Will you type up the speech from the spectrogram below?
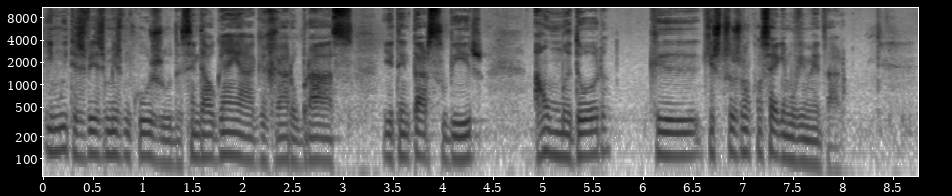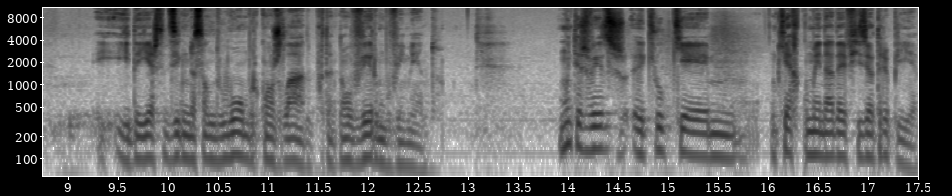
e muitas vezes mesmo com ajuda, sendo alguém a agarrar o braço e a tentar subir, há uma dor que, que as pessoas não conseguem movimentar. E, e daí esta designação do ombro congelado, portanto, não haver movimento. Muitas vezes aquilo que é, que é recomendado é a fisioterapia.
